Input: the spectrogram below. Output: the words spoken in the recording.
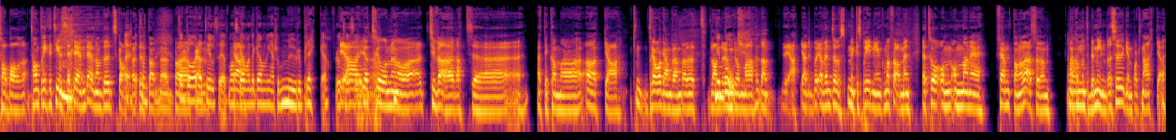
tar, bara, tar inte riktigt till sig den delen av budskapet. utan eh, Ta börjar bara själv- till sig att man ska Ja. använda gamlingar som murbräcka. För att ta Ja, sig in. jag tror nog tyvärr att, eh, att det kommer öka droganvändandet bland Min ungdomar. Ja, ja, det- jag vet inte hur mycket spridningen kommer få, men jag tror om, om man är 15 och läser den, man Ja. kommer inte bli mindre sugen på att knarka.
